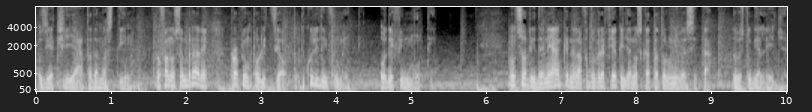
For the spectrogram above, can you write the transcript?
così accigliata da mastino, lo fanno sembrare proprio un poliziotto di quelli dei fumetti o dei film muti. Non sorride neanche nella fotografia che gli hanno scattato all'università, dove studia legge.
